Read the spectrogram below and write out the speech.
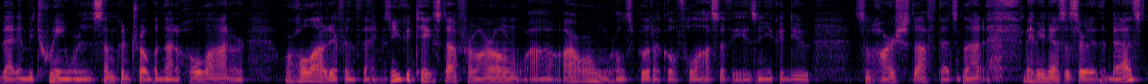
that in between, where there's some control but not a whole lot, or or a whole lot of different things. You could take stuff from our own uh, our own world's political philosophies, and you could do some harsh stuff that's not maybe necessarily the best,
